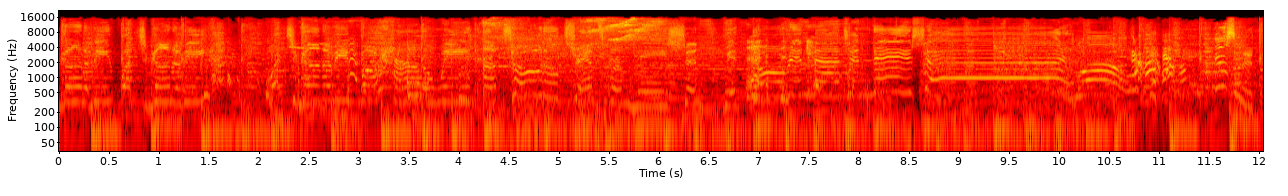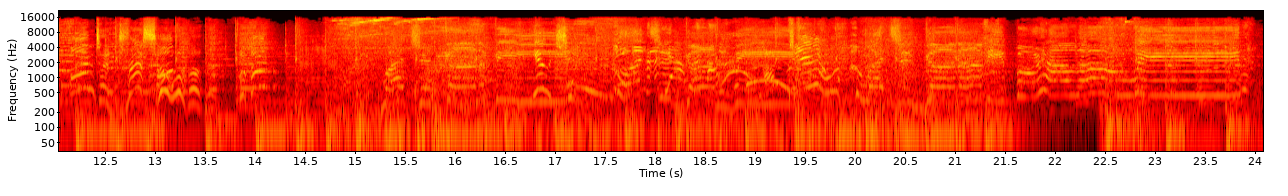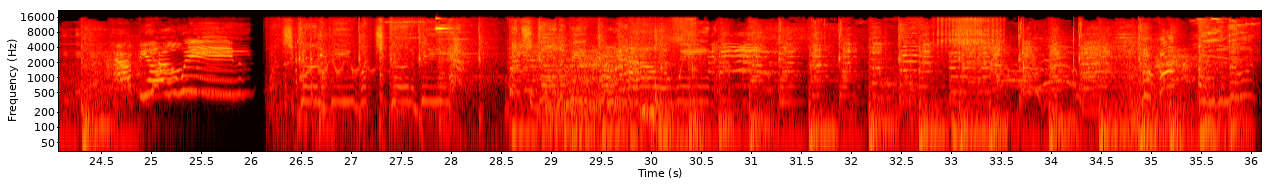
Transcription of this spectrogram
you gonna be, what you gonna be, what you gonna be for Halloween? A total transformation with your imagination. Whoa! Isn't it fun to dress up?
